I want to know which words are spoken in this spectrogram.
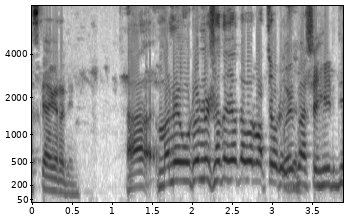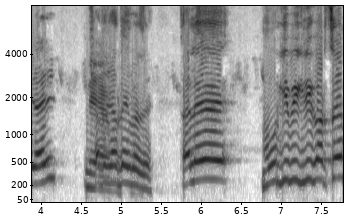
আজকে 11 দিন। হ্যাঁ, মানে উঠানোর সাথে সাথে আবার বাচ্চা উঠে পাশে হিট দিয়াই বাজে তাহলে মুরগি বিক্রি করছেন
